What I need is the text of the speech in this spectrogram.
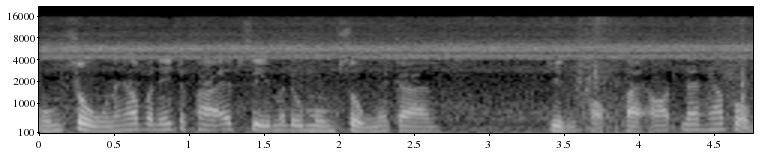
มุมสูงนะครับ วันนี้จะพา FC มาดูมุมสูงในการกินของไฟออสนะครับผม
